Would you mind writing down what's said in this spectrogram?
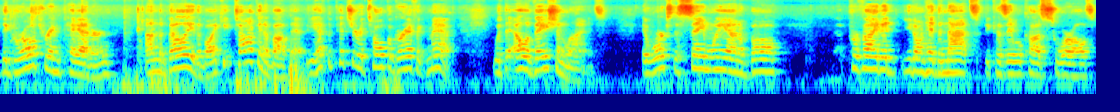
the growth ring pattern on the belly of the bow. I keep talking about that. You have to picture a topographic map with the elevation lines. It works the same way on a bow, provided you don't have the knots because they will cause swirls,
